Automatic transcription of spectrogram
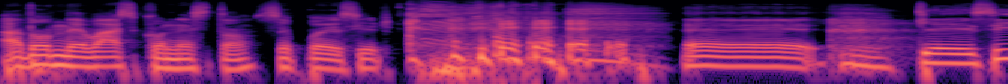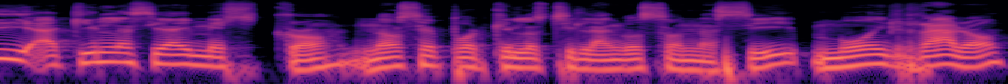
a dónde vas con esto, se puede decir. Eh, que sí, aquí en la Ciudad de México, no sé por qué los chilangos son así, muy raro,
